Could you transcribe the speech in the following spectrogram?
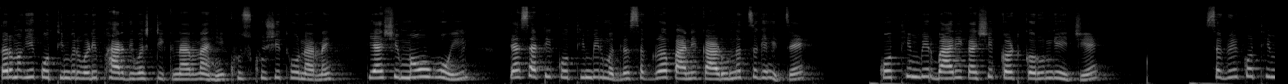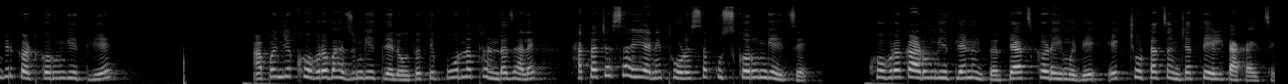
तर मग ही कोथिंबीर वडी फार दिवस टिकणार नाही खुसखुशीत होणार नाही. ती अशी मऊ होईल त्यासाठी कोथिंबीरमधलं सगळं पाणी काढूनच घ्यायचं आहे कोथिंबीर बारीक अशी कट करून घ्यायची आहे सगळी कोथिंबीर कट करून घेतली आहे आपण जे खोबरं भाजून घेतलेलं होतं ते पूर्ण थंड झालं आहे हाताच्या साह्याने थोडंसं कुस्करून घ्यायचं आहे खोबरं काढून घेतल्यानंतर त्याच कढईमध्ये एक छोटा चमचा तेल टाकायचे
